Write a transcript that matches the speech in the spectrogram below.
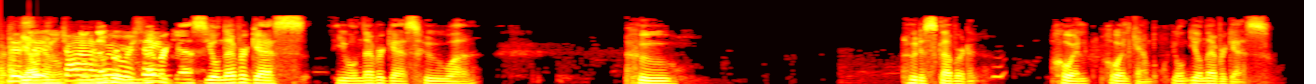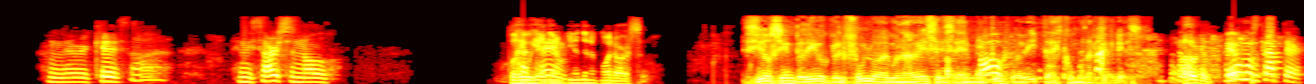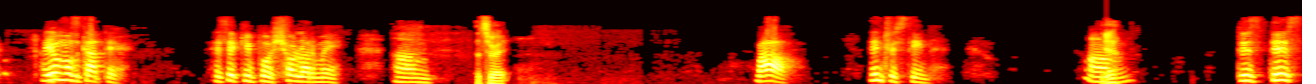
This Yeah, is you'll, John. you'll we never, were you'll never saying guess. You'll never guess. You will never guess who uh, who who discovered Joel Joel Campbell. You'll you'll never guess. never guess. Uh, and it's Arsenal. Well, he, he, ended, he ended up going to Arsenal. Yo siempre digo que el fútbol algunas veces, en mi Oh. punto de vista, es como un ajedrez. I almost got there. I almost got there. Ese equipo yo lo armé. Um, That's right. wow, interesting. Um, Yeah. This this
